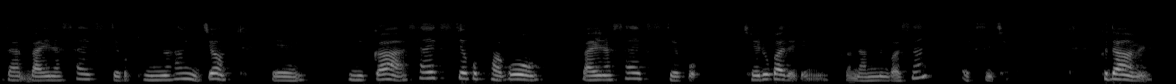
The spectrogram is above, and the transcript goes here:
그 다음 마이너스 4x제곱 동류항이죠. 예, 보니까 4x제곱하고 마이너스 4x제곱 제로가 되겠네요. 그럼 남는 것은 x제곱 그 다음에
